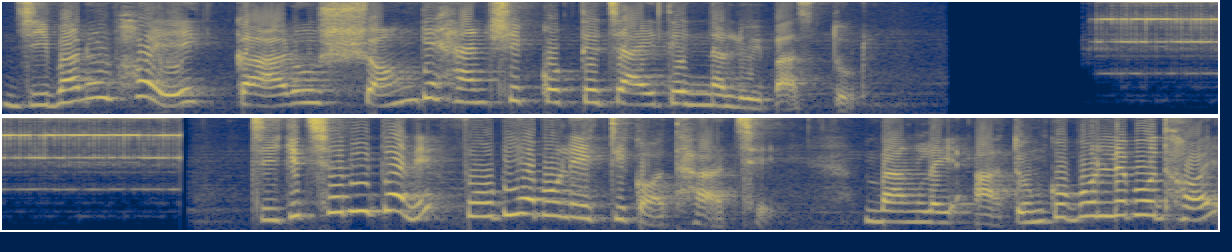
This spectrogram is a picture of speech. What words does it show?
জীবাণুর ভয়ে কারোর সঙ্গে হ্যান্ডশেক করতে চাইতেন না লুই পাস্তুর চিকিৎসা বিজ্ঞানে ফোবিয়া বলে একটি কথা আছে। বাংলায় আতঙ্ক বললে বোধ হয়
